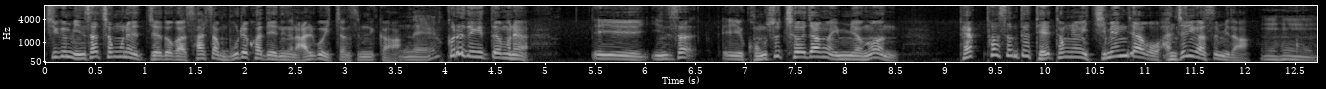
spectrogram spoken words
지금 인사청문회 제도가 사실상 무력화되어 있는 건 알고 있지 않습니까? 네. 그래 되기 때문에 이 인사 이 공수처장 임명은 100% 대통령이 지명자하고 완전히 같습니다. 음흠.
